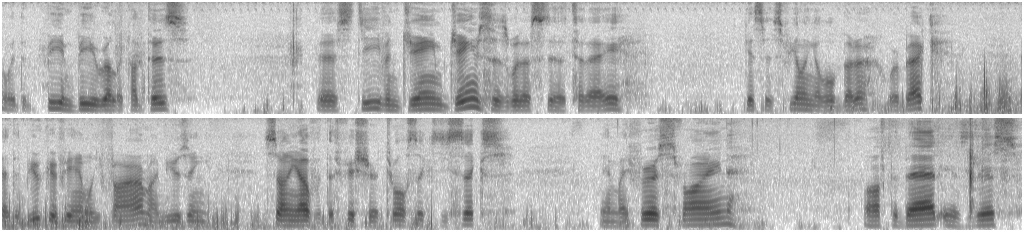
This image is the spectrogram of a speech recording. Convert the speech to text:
With the B&B Relic Hunters. There's Steve and James. James is with us uh, today. Gets his feeling a little better. We're back at the Bucher family farm. I'm using, starting off with the Fisher 1266. And my first find off the bat is this.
